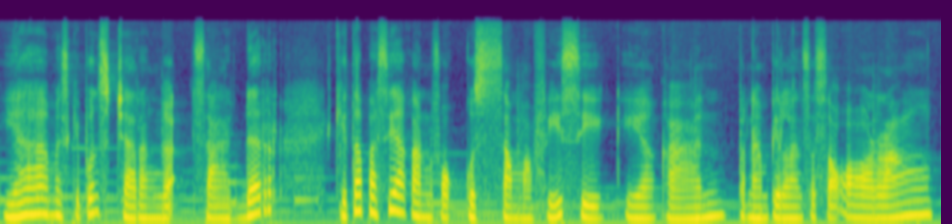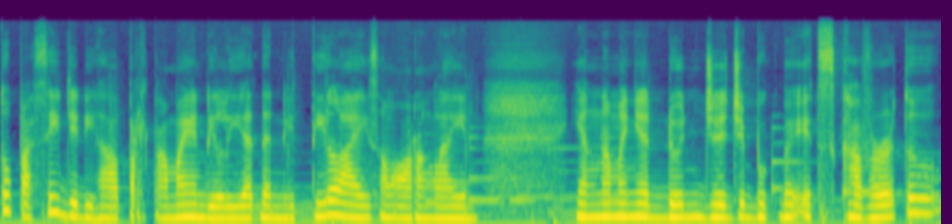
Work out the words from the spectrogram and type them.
Ya, meskipun secara nggak sadar kita pasti akan fokus sama fisik, ya kan? Penampilan seseorang tuh pasti jadi hal pertama yang dilihat dan ditilai sama orang lain yang namanya don't judge a book by its cover tuh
